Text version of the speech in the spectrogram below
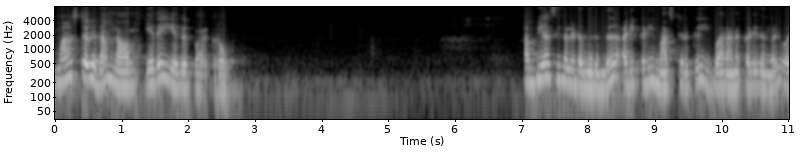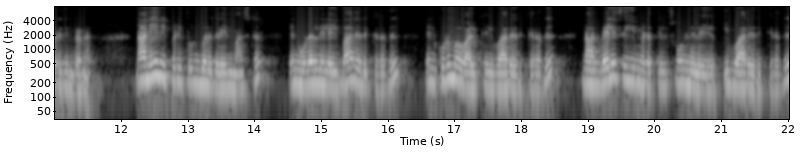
மாஸ்டரிடம் நாம் எதை எதிர்பார்க்கிறோம்? அபியாசிகளிடமிருந்து அடிக்கடி மாஸ்டருக்கு இவ்வாறான கடிதங்கள் வருகின்றன. நான் ஏன் இப்படி துன்புறுகிறேன் மாஸ்டர்? என் உடல்நிலை இவ்வாறு இருக்கிறது என் குடும்ப வாழ்க்கை இவ்வாறு இருக்கிறது நான் வேலை செய்யும் இடத்தில் சூழ்நிலை இவ்வாறு இருக்கிறது.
